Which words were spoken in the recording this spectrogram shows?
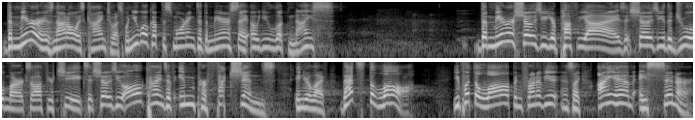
the mirror is not always kind to us. When you woke up this morning, did the mirror say, Oh, you look nice? The mirror shows you your puffy eyes. It shows you the drool marks off your cheeks. It shows you all kinds of imperfections in your life. That's the law. You put the law up in front of you, and it's like, I am a sinner.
